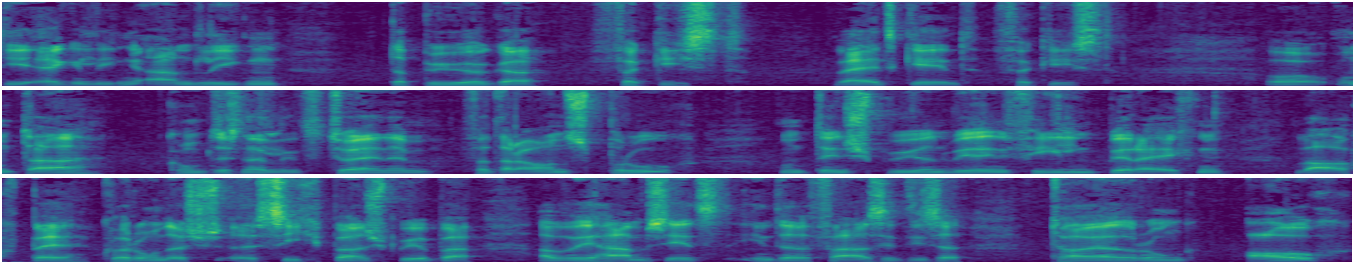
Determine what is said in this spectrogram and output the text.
die eigentlichen Anliegen der Bürger vergisst, weitgehend vergisst. Und da kommt es natürlich zu einem Vertrauensbruch und den spüren wir in vielen Bereichen, war auch bei Corona äh, sichtbar, spürbar. Aber wir haben es jetzt in der Phase dieser Teuerung auch,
